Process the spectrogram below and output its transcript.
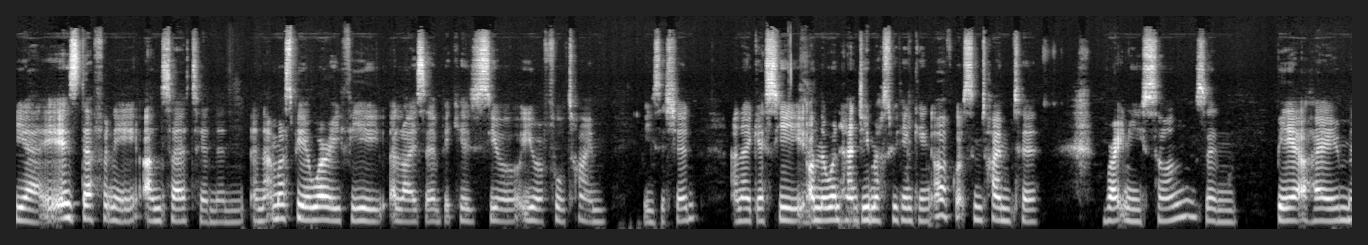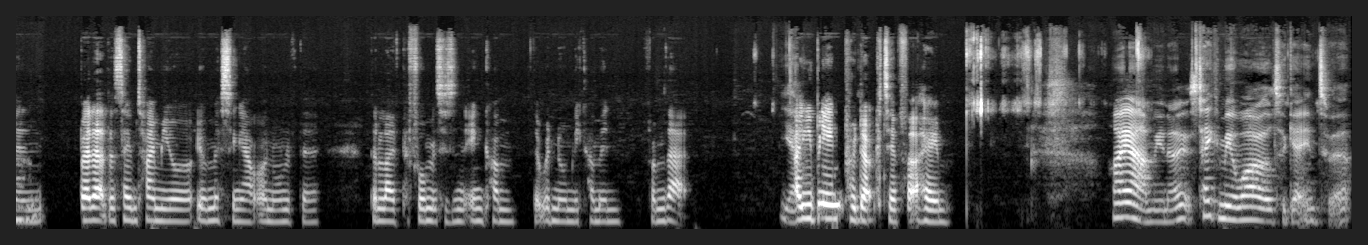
Yeah, it is definitely uncertain, and, and that must be a worry for you, Eliza, because you're you're a full time musician, and I guess you, Yeah. on the one hand, you must be thinking, oh, I've got some time to write new songs and be at home, Mhm. and but at the same time, you're you're missing out on all of the the live performances and income that would normally come in from that. Yeah. Are you being productive at home? I am, you know, it's taken me a while to get into it.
